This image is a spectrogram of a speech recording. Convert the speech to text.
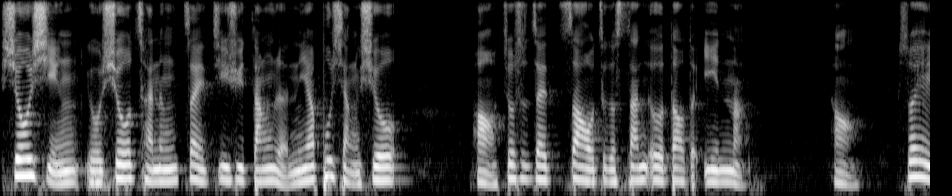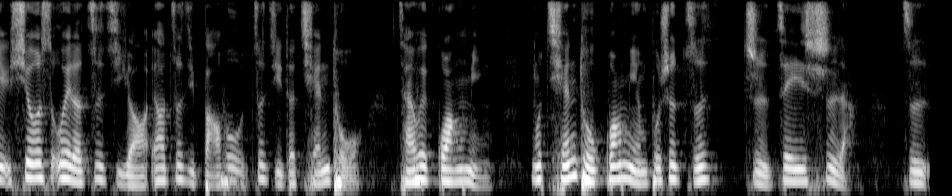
修行有修才能再继续当人。你要不想修，啊，就是在造这个三恶道的因呐，啊，所以修是为了自己哦，要自己保护自己的前途才会光明。我前途光明不是指指这一世啊，指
